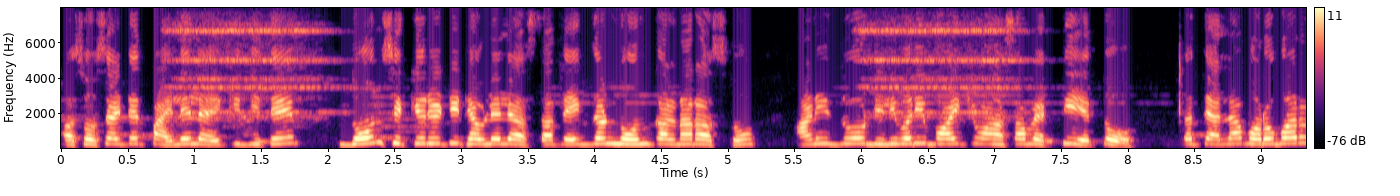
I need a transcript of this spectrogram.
सोसायटीत पाहिलेलं आहे की तिथे दोन सिक्युरिटी ठेवलेले असतात एक जण नोंद करणारा असतो आणि जो डिलिव्हरी बॉय किंवा असा व्यक्ती येतो तर त्याला बरोबर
